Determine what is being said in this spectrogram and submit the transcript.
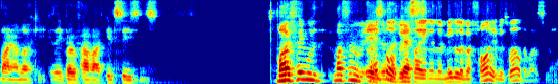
bang unlucky because they both have had good seasons. My thing with my thing with it is, Cresswell's been playing in the middle of a five as well, though, hasn't he?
